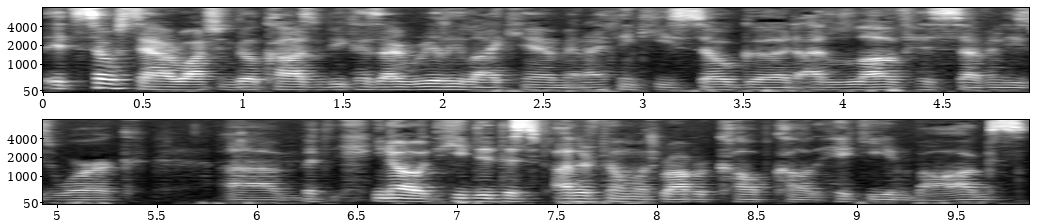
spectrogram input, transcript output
it's so sad watching Bill Cosby because I really like him and I think he's so good. I love his '70s work. Um, but you know, he did this other film with Robert Culp called Hickey and Boggs,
